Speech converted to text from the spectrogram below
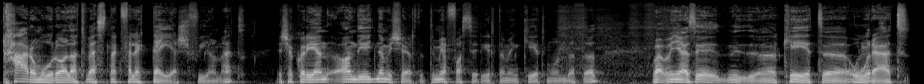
három óra alatt vesznek fel egy teljes filmet, és akkor ilyen, Andi így nem is értette, mi a faszért írtam én két mondatot, vagy az két órát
